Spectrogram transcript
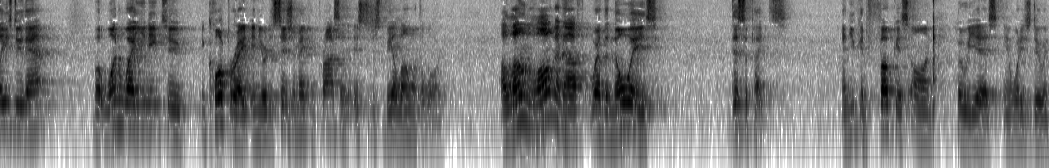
Please do that. But one way you need to incorporate in your decision making process is to just be alone with the Lord. Alone long enough where the noise dissipates. And you can focus on who He is and what He's doing.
